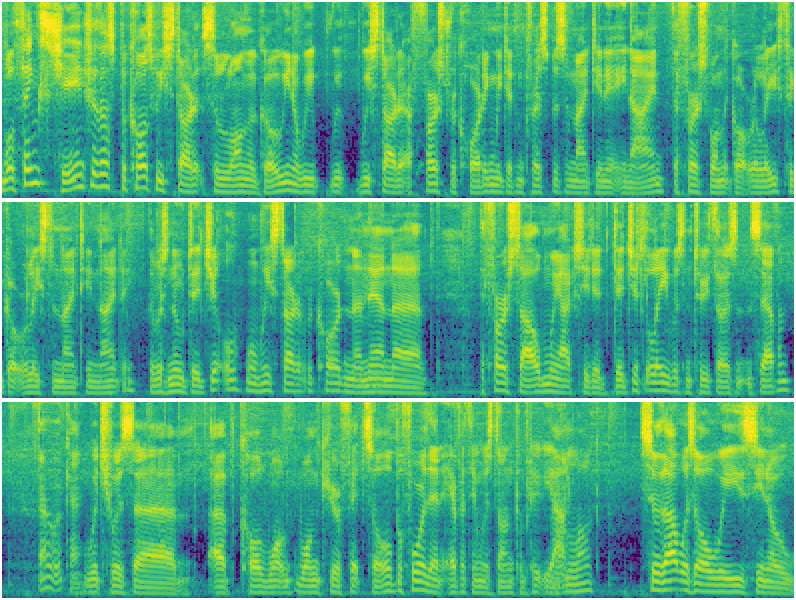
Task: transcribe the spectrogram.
Well, things changed with us because we started so long ago. You know, we, we, we started our first recording we did in Christmas of 1989. The first one that got released, it got released in 1990. There was no digital when we started recording. And then uh, the first album we actually did digitally was in 2007, Oh, okay. which was um, uh, called one, one Cure Fits All. Before then, everything was done completely analog. So that was always, you know,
